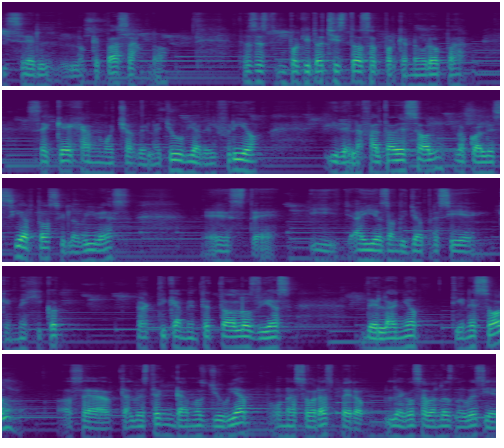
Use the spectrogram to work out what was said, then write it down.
y sé lo que pasa, ¿no? Entonces es un poquito chistoso porque en Europa se quejan mucho de la lluvia, del frío y de la falta de sol, lo cual es cierto si lo vives. Este, y ahí es donde yo aprecié que en México prácticamente todos los días del año tiene sol. O sea, tal vez tengamos lluvia unas horas, pero luego se van las nubes y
